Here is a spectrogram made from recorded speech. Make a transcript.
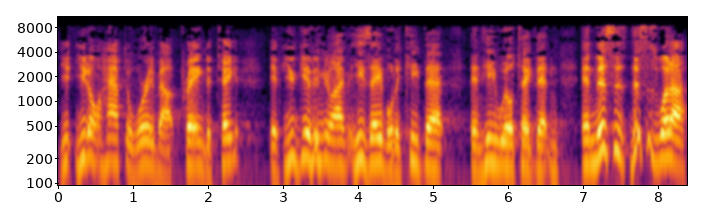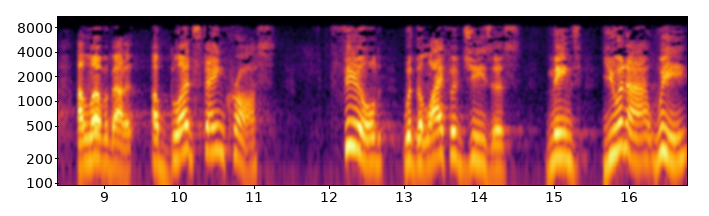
you, you don't have to worry about praying to take it if you give him your life, he's able to keep that and he will take that. And, and this is, this is what I, I love about it. A bloodstained cross filled with the life of Jesus means you and I, we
